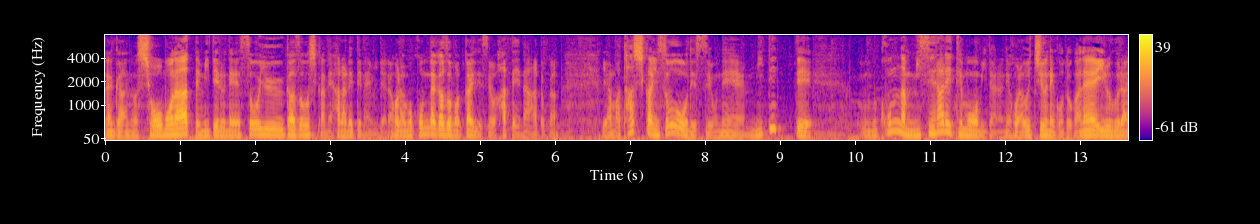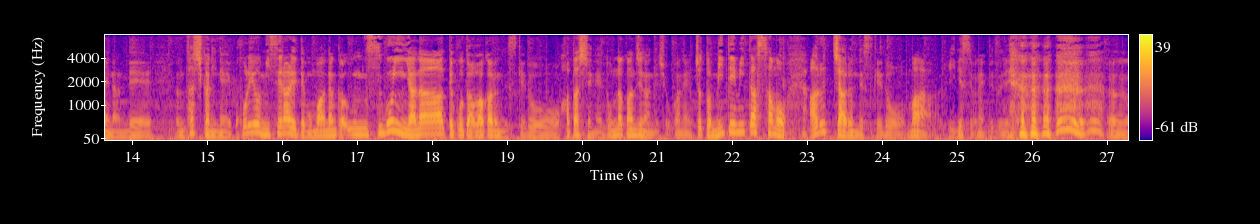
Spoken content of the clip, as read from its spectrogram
なんかあの、しょうもなーって見てるね、そういう画像しかね、貼られてないみたいな。ほら、もうこんな画像ばっかりですよ。はてなーとか。いや、まあ確かにそうですよね。見てって、こんなん見せられても、みたいなね、ほら、宇宙猫とかね、いるぐらいなんで、確かにね、これを見せられても、まあなんか、うん、すごいんやなーってことはわかるんですけど、果たしてね、どんな感じなんでしょうかね。ちょっと見てみたさもあるっちゃあるんですけど、まあ、いいですよね、別に。うん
